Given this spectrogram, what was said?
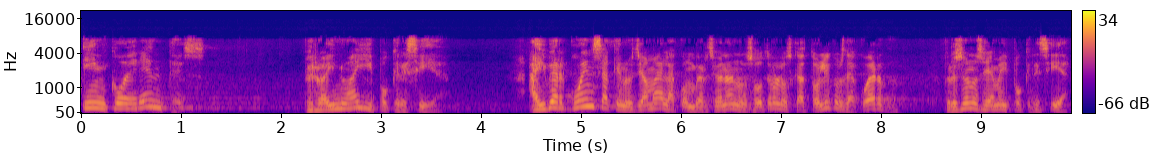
incoherentes. Pero ahí no hay hipocresía. Hay vergüenza que nos llama a la conversión a nosotros los católicos, de acuerdo. Pero eso no se llama hipocresía.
